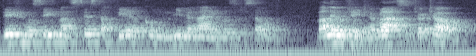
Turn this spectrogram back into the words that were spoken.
vejo vocês na sexta-feira com Milionário em Construção. Valeu, gente. Abraço. Tchau, tchau.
